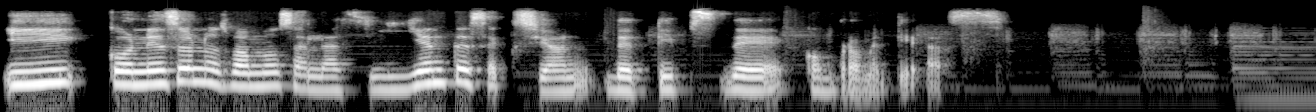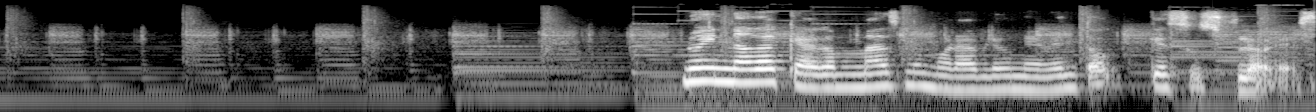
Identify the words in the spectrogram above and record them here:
Y con eso nos vamos a la siguiente sección de tips de comprometidas. No hay nada que haga más memorable un evento que sus flores.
